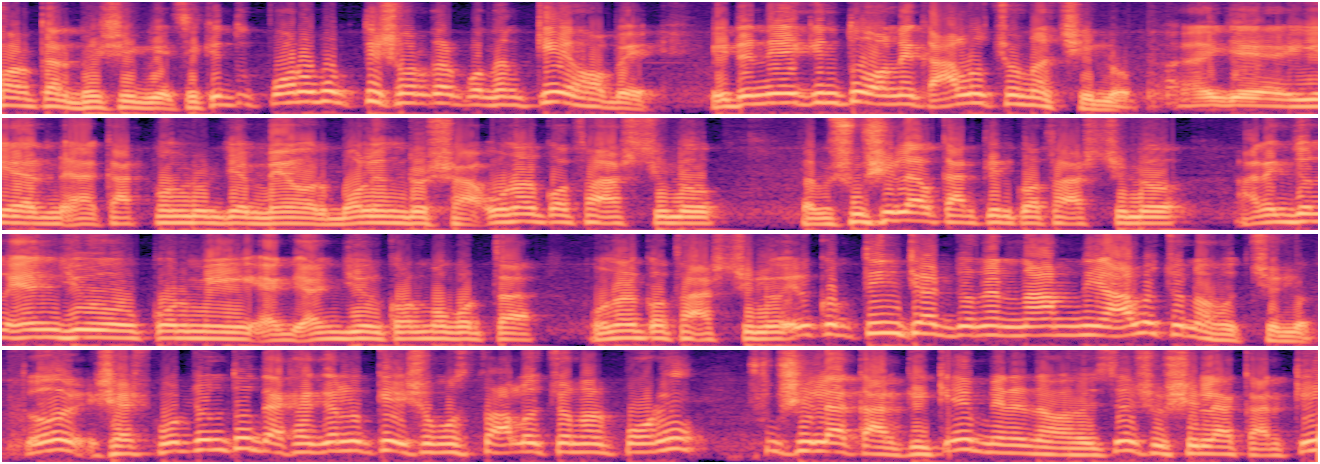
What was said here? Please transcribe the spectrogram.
সরকার ভেসে গিয়েছে। কিন্তু পরবর্তী সরকার প্রধান কে হবে, এটা নিয়ে কিন্তু অনেক আলোচনা ছিল। এই যে ইয়ে কাঠমান্ডুর যে মেয়র বলেন্দ্র শাহ, ওনার কথা আসছিল, তারপর সুশীলা কার্কির কথা আসছিল আরেকজন এনজিও কর্মী এনজিওর কর্মকর্তা, ওনার কথা আসছিল। এরকম তিন, চার জনের নাম নিয়ে আলোচনা হচ্ছিল। তো শেষ পর্যন্ত দেখা গেল কি, এই সমস্ত আলোচনার পরে সুশীলা কার্কিকে মেনে নেওয়া হয়েছে। সুশীলা কার্কি,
